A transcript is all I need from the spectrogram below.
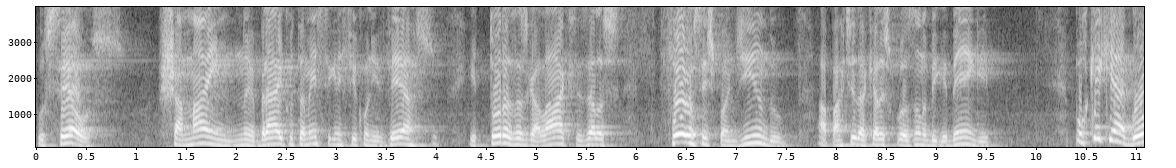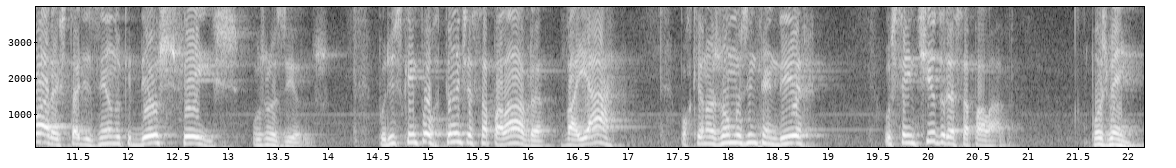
os céus, Shamaim no hebraico também significa universo, e todas as galáxias elas foram se expandindo a partir daquela explosão do Big Bang, por que, que agora está dizendo que Deus fez os luzeiros? Por isso que é importante essa palavra, vaiar, porque nós vamos entender o sentido dessa palavra. Pois bem,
